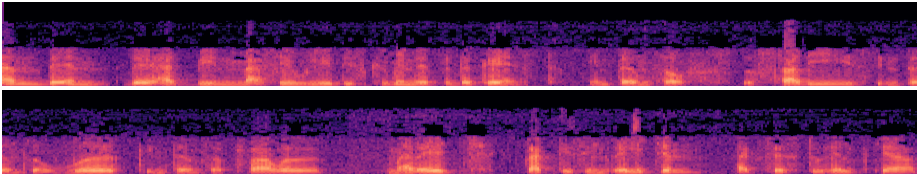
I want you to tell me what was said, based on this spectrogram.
And then they had been massively discriminated against in terms of the studies, in terms of work, in terms of travel, marriage, practicing religion, access to health care,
